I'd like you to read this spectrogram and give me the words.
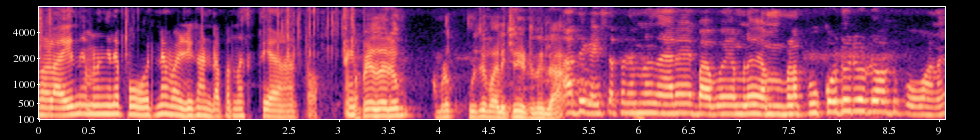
കൊളായി നമ്മളിങ്ങനെ പോരുന്ന വഴി കണ്ടപ്പോൾ നിർത്തിയാണ് കേട്ടോ. അപ്പൊ ഏതായാലും നമ്മൾ കൂടുതൽ വലിച്ചു നീട്ടുന്നില്ല. അതെ ഗൈസ് അപ്പൊ നമ്മൾ നേരെ ബാബു നമ്മൾ നമ്മളെ പൂക്കോട്ടൂരോട്ട് പോവാണ്.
